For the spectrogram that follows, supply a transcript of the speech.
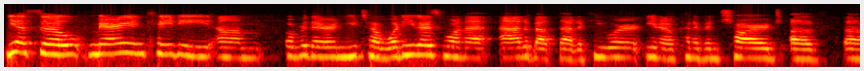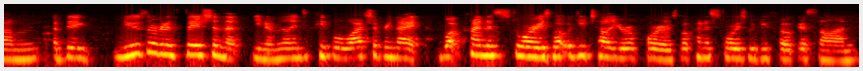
Yeah, so Mary and Katie, um, over there in Utah, what do you guys want to add about that? If you were, you know, kind of in charge of um, a big news organization that, you know, millions of people watch every night, what kind of stories, what would you tell your reporters? What kind of stories would you focus on?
